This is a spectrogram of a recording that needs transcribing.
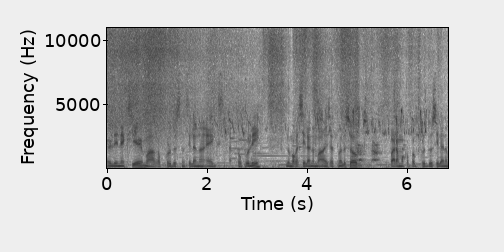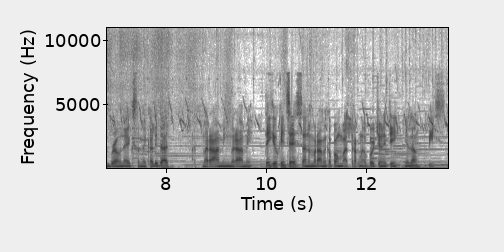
early next year makakaproduce na sila ng eggs at hopefully lumaki sila ng maayos at malusog para makapag-produce sila ng brown eggs na may kalidad at maraming marami. Thank you Kinse, sana marami ka pang ma-attract na opportunity. Yun lang, peace.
